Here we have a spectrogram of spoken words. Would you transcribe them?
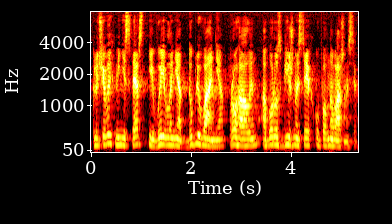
ключових міністерств і виявлення дублювання, прогалин або розбіжностей у повноважностях.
